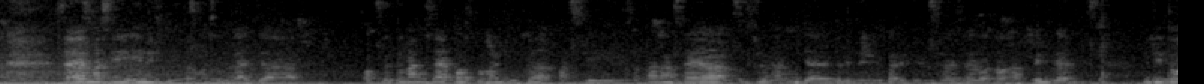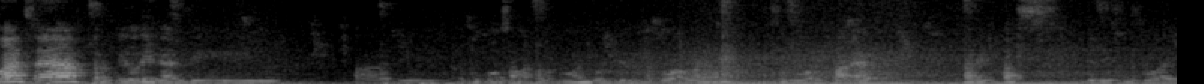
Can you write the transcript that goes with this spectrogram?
Saya masih ini suster masih belajar. Waktu itu kan saya postulan juga pasti. Sekarang saya sudah menjalani diri juga di saya saya bakal aktif dan puji Tuhan saya terpilih dan di uh, didukung sama teman-teman buat jadi ketua umum sebuah KF Caritas. Jadi sesuai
